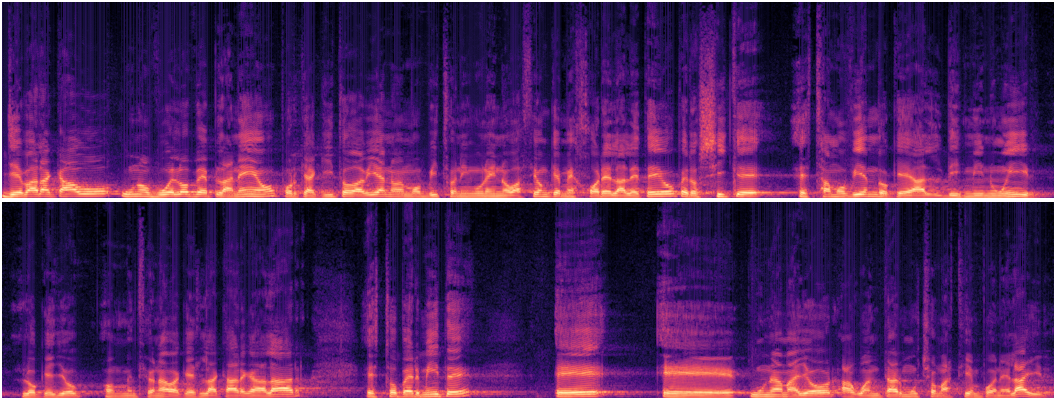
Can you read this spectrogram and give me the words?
llevar a cabo unos vuelos de planeo, porque aquí todavía no hemos visto ninguna innovación que mejore el aleteo, pero sí que estamos viendo que al disminuir lo que yo os mencionaba, que es la carga alar, esto permite eh, eh, una mayor aguantar mucho más tiempo en el aire,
